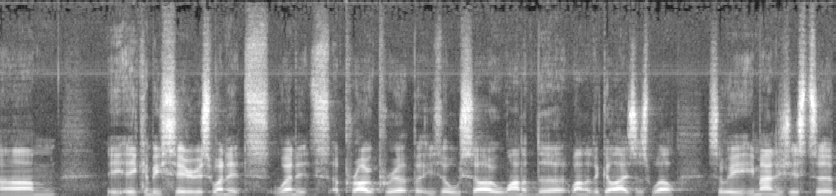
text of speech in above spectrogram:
Um, he, he can be serious when it's, when it's appropriate, but he's also one of the, one of the guys as well. So he, he manages to,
